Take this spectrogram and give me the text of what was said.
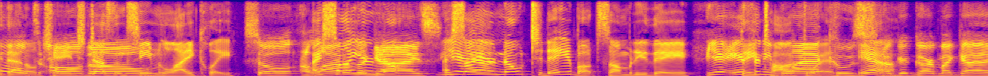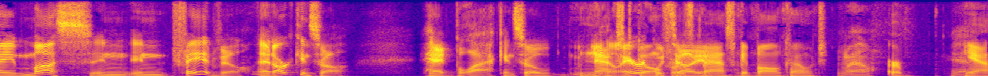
that'll change. Doesn't seem likely. So a I lot saw of the your guys. Note, I saw yeah. your note today about somebody they Yeah, they Anthony talked Black, with. who's yeah. a good guard, my guy Muss in, in Fayetteville at Arkansas, had Black, and so you know, next Eric would tell you. basketball coach. Well, Or Yeah. yeah.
